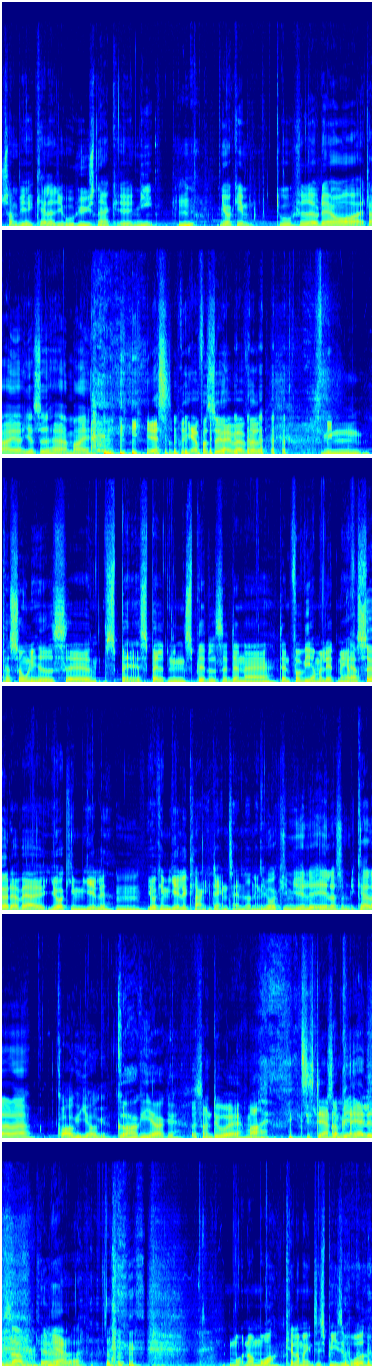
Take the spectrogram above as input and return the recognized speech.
som vi kalder det, uhyggesnak uh, 9. Hmm? Joachim, du sidder jo derovre af dig, og jeg sidder her af mig. yes, jeg forsøger i hvert fald. Min personlighedsspaltning, splittelse, den, er, den forvirrer mig lidt, men jeg Ja. forsøger da at være Joachim Jelle. Mm. Joachim Jelle-klang i dagens anledning. Joachim Jelle, eller som de kalder dig, Gogge Jokke. Gokkejokke, som du er meget insisterende Som vi omkring. alle sammen kalder Ja. dig. Mor, når mor kalder mig ind til spisebordet.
